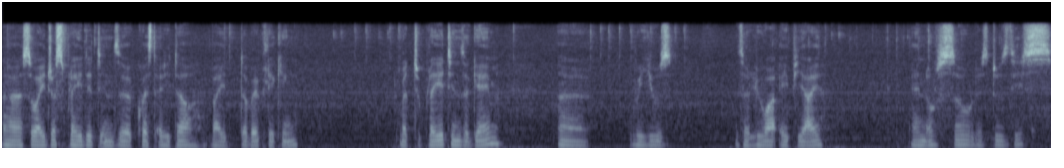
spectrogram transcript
Uh, so I just played it in the quest editor by double clicking. But to play it in the game uh, we use the Lua API and also let's do this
